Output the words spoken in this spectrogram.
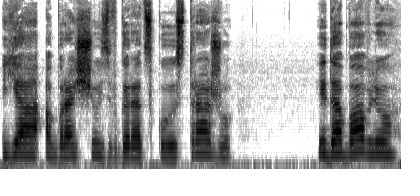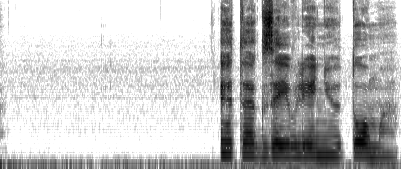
Я обращусь в городскую стражу и добавлю это к заявлению Тома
